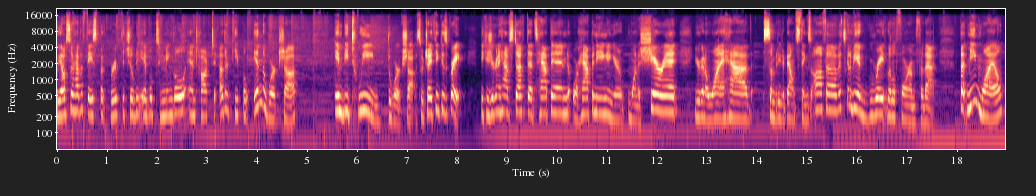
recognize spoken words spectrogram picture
We also have a Facebook group that you'll be able to mingle and talk to other people in the workshop in between the workshops, which I think is great because you're going to have stuff that's happened or happening and you want to share it. You're going to want to have somebody to bounce things off of. It's going to be a great little forum for that. But meanwhile,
